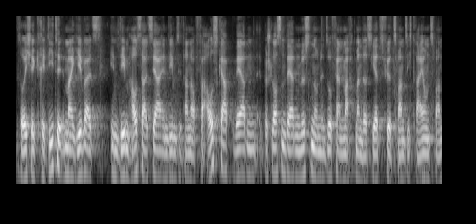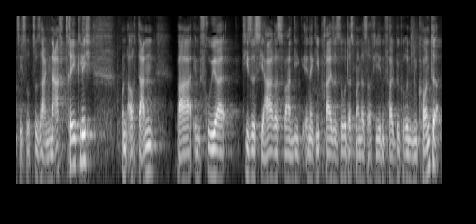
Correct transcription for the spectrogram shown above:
solche Kredite immer jeweils in dem Haushaltsjahr, in dem sie dann auch verausgabt werden, beschlossen werden müssen. Und insofern macht man das jetzt für 2023 sozusagen nachträglich. Und auch dann war im Frühjahr dieses Jahres waren die Energiepreise so, dass man das auf jeden Fall begründen konnte.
